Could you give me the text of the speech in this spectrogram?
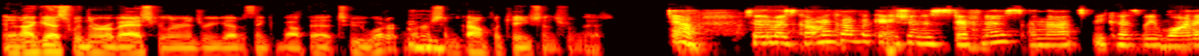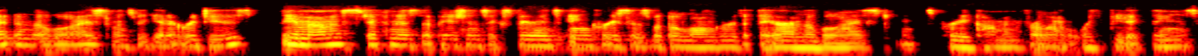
And I guess with neurovascular injury, you got to think about that too. What are what are mm-hmm. some complications from this? Yeah. So the most common complication is stiffness, and that's because we want it immobilized once we get it reduced. The amount of stiffness that patients experience increases with the longer that they are immobilized. It's pretty common for a lot of orthopedic things.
